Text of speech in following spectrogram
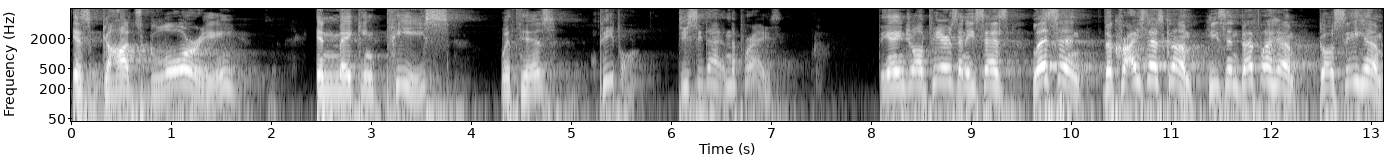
is God's glory in making peace with his people. Do you see that in the praise? The angel appears and he says, Listen, the Christ has come. He's in Bethlehem. Go see him.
